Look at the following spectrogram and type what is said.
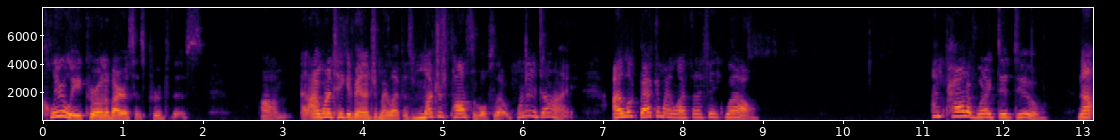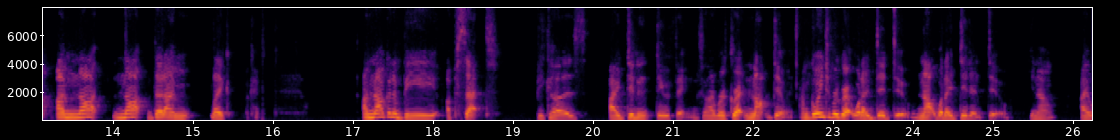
clearly coronavirus has proved this. Um, and I want to take advantage of my life as much as possible so that when I die, I look back at my life and I think, wow, I'm proud of what I did do. Not, I'm not, not that I'm like, okay, I'm not going to be upset because I didn't do things and I regret not doing. I'm going to regret what I did do, not what I didn't do. You know, I,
